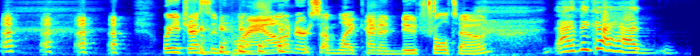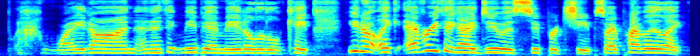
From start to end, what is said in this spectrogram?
Were you dressed in brown or some like kind of neutral tone? I think I had white on, and I think maybe I made a little cape. You know, like everything I do is super cheap, so I probably like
